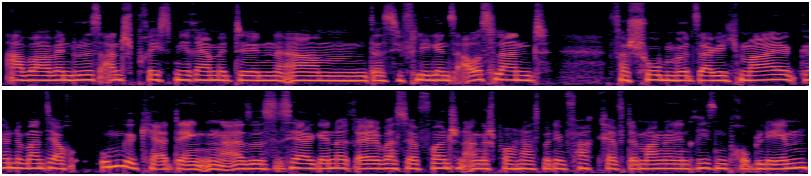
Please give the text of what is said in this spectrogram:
Aber wenn du das ansprichst, Miriam, mit den, ähm, dass die Pflege ins Ausland verschoben wird, sage ich mal, könnte man es ja auch umgekehrt denken. Also es ist ja generell, was du ja vorhin schon angesprochen hast, mit dem Fachkräftemangel ein Riesenproblem.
